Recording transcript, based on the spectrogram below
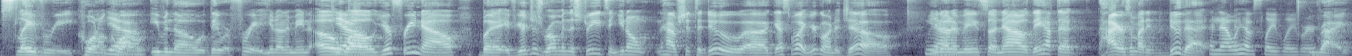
Slavery, quote unquote, Yeah. even though they were free. You know what I mean? Oh Yeah. well, you're free now, but if you're just roaming the streets and you don't have shit to do, uh, guess what? You're going to jail. You know what I mean? So now they have to hire somebody to do that. And now we have slave labor. Right.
